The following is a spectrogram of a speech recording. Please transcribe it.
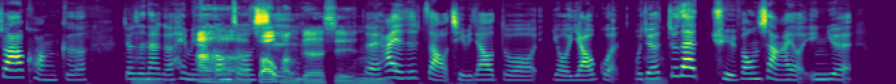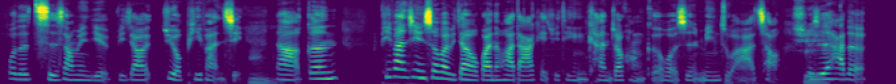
抓狂哥，就是那个黑名单工作室。抓狂哥是，嗯、对他也是早期比较多有摇滚，我觉得就在曲风上还有音乐或者词上面也比较具有批判性。嗯，那跟。批判性社会比较有关的话，大家可以去听听看《抓狂歌》或者是《民主阿草》，是就是他的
